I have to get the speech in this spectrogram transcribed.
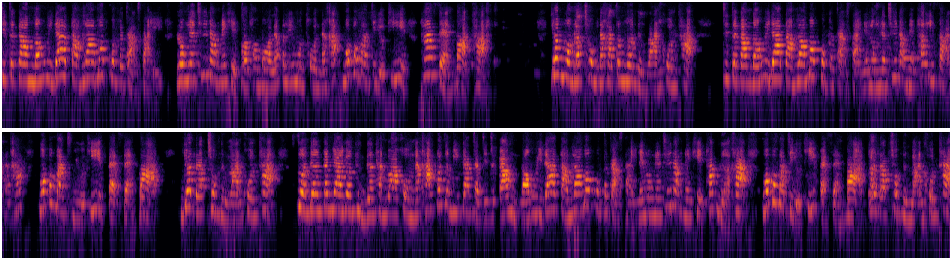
กิจกรรมน้องวีด้าตามล่ามอบความกระจ่างใสโรงเรียนชื่อดังในเขตกทมและปริมณฑลนะคะงบประมาณจะอยู่ที่ 5 0 0 0 0 0บาทค่ะ ยอดรวมรับชมนะคะจำนวน 1 ล้านคนค่ะ กิจกรรมน้องวีด้าตามล่ามอบความกระจ่างใสในโรงเรียนชื่อดังในภาคอีสานนะคะงบประมาณจะอยู่ที่8 0 0 0 0 0 บาท ยอดรับชม 1 ล้านคนค่ะ ส่วนเดือนกันยายนถึงเดือนธันวาคมนะคะ ก็จะมีการจัดกิจกรรมน้องวีด้าตามล่ามอบความกระจ่างใสในโรงเรียนชื่อดังในเขตภาคเหนือค่ะงบประมาณจะอยู่ที่ 8 0 0 0 0 0บาท ยอดรับชม 1 ล้านคนค่ะ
